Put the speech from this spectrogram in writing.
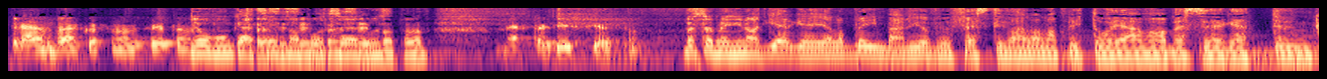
Rendben, köszönöm szépen. Jó munkát, szép napot, szépen, szép napot. Nektek is, sziasztok. Beszélményi Nagy Gergelyel a Brain Bar Jövő Fesztivál alapítójával beszélgettünk.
